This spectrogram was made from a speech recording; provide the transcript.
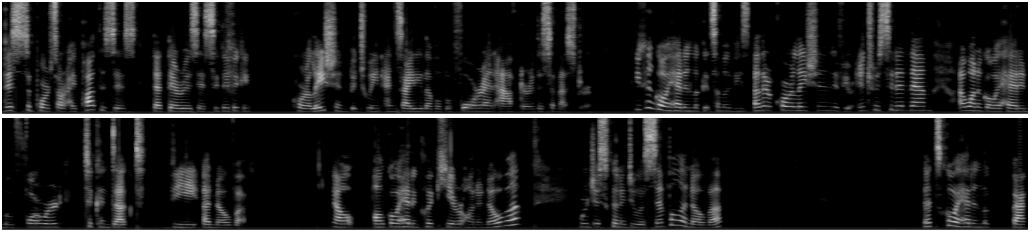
this supports our hypothesis that there is a significant correlation between anxiety level before and after the semester. You can go ahead and look at some of these other correlations if you're interested in them. I want to go ahead and move forward to conduct the ANOVA. Now, I'll go ahead and click here on ANOVA. We're just going to do a simple ANOVA. Let's go ahead and look back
